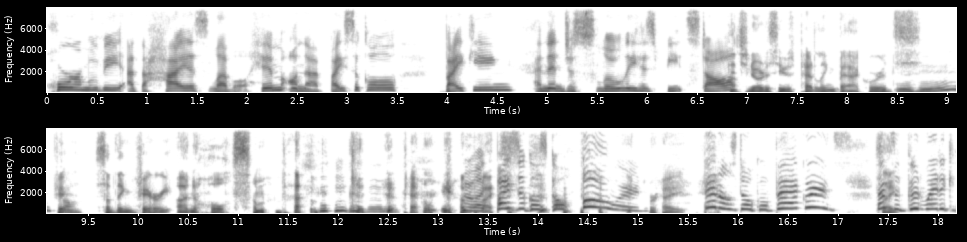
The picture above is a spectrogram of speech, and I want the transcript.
horror movie at the highest level. Him on that bicycle biking and then just slowly his feet stop. Did you notice he was pedaling backwards? Mm-hmm. Ve- Something very unwholesome about pedaling a We're like bicycles go forward, Right. pedals don't go backwards. That's like- a good way to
